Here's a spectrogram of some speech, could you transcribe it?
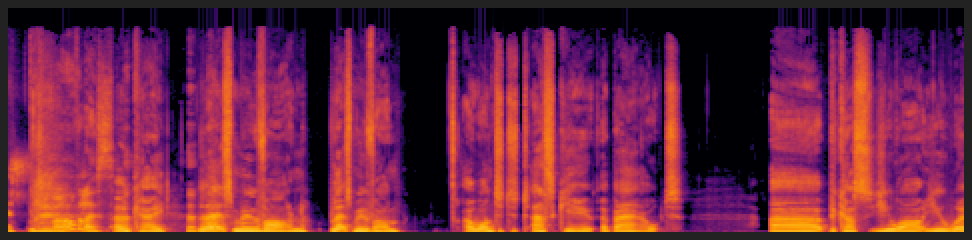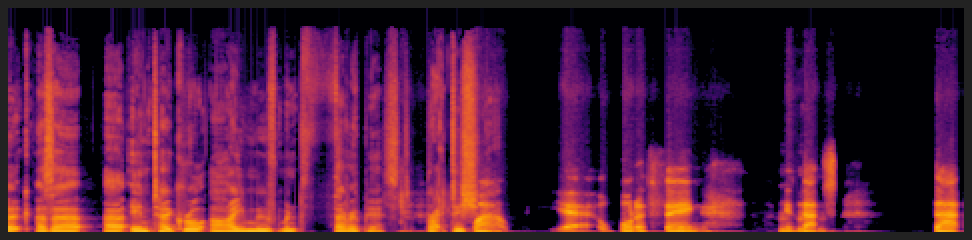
Yes. Marvelous. Okay. let's move on. Let's move on. I wanted to ask you about uh, because you are you work as a, a integral eye movement therapist practitioner. Wow. Yeah. What a thing. I mean, that's that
